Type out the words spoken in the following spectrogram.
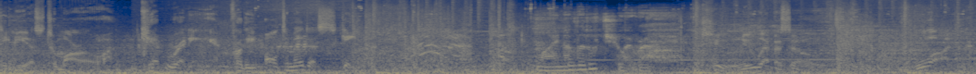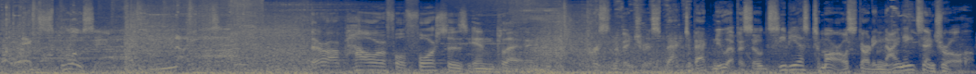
CBS tomorrow. Get ready for the ultimate escape. Wine a little joyride. Two new episodes. One explosive night. There are powerful forces in play. Person of interest. Back to back new episodes. CBS tomorrow starting 9 8 Central.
